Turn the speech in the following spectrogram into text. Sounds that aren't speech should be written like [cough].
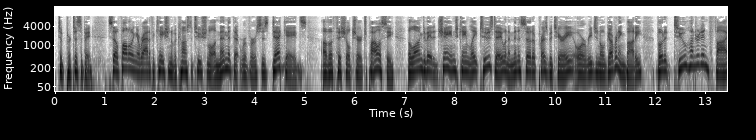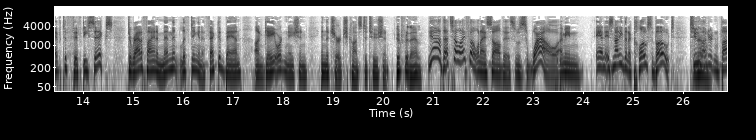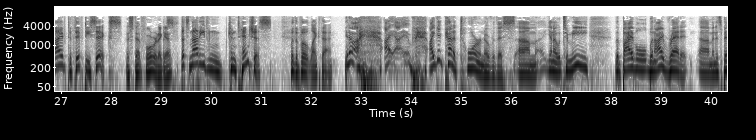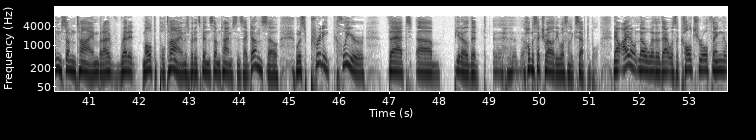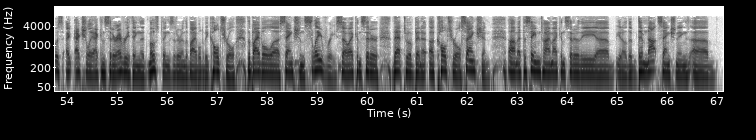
to participate. So, following a ratification of a constitutional amendment that reverses decades of official church policy, the long debated change came late Tuesday when a Minnesota presbytery or regional governing body voted 205 to 56 to ratify an amendment lifting an effective ban on gay ordination in the church constitution. Good for them. Yeah, that's how I felt when I saw this. It was wow. I mean, and it's not even a close vote. 205 to 56. A step forward, I guess. That's not even contentious with a vote like that. You know, I I, I, I get kind of torn over this. Um, you know, to me, the Bible, when I read it, um, and it's been some time, but I've read it multiple times, but it's been some time since I've done so, was pretty clear that. Uh, you know that uh, homosexuality wasn't acceptable. Now I don't know whether that was a cultural thing that was I, actually I consider everything that most things that are in the Bible to be cultural. The Bible uh, sanctions slavery, so I consider that to have been a, a cultural sanction. Um, at the same time, I consider the uh, you know the, them not sanctioning.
